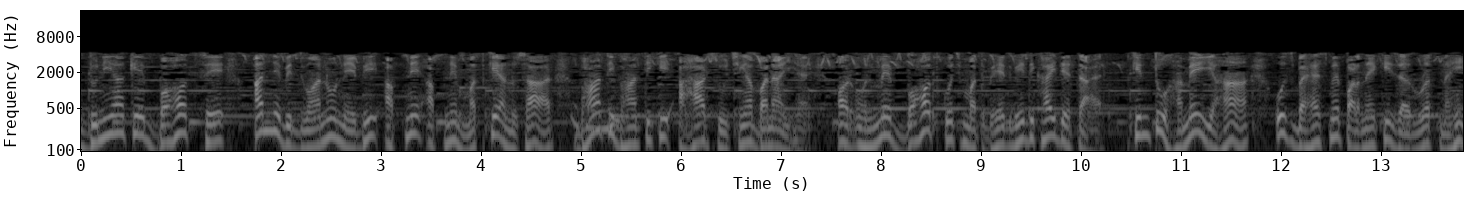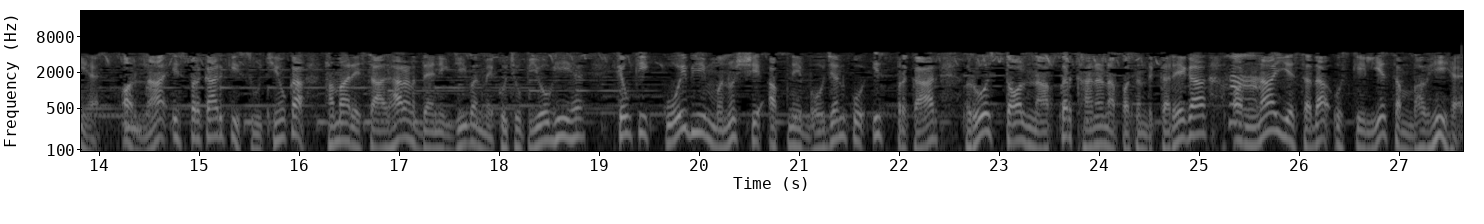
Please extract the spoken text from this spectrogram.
दुनिया के बहुत से अन्य विद्वानों ने भी अपने अपने मत के अनुसार भांति भांति की आहार सूचियाँ बनाई हैं और उनमें बहुत कुछ मतभेद भी दिखाई देता है। किंतु हमें यहाँ उस बहस में पड़ने की ज़रूरत नहीं है और न इस प्रकार की सूचियों का हमारे साधारण दैनिक जीवन में कुछ उपयोग ही है क्योंकि कोई भी मनुष्य अपने भोजन को इस प्रकार रोज तौल नाप कर खाना न पसंद करेगा हाँ। और न ये सदा उसके लिए संभव ही है।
